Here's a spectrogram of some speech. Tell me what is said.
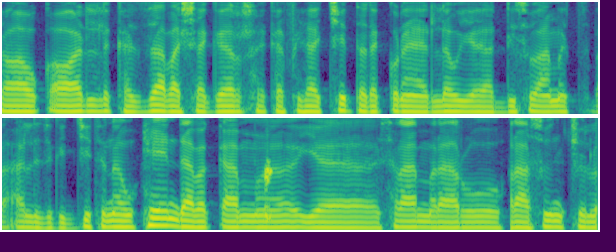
ተዋውቀዋል። ከዛ ባሻገር ከፊታችን ተደቅኖ ያለው የአዲሱ ዓመት በዓል ዝግጅት ነው። ይሄ እንዳበቃም የስራ አመራሩ ራሱን ችሎ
